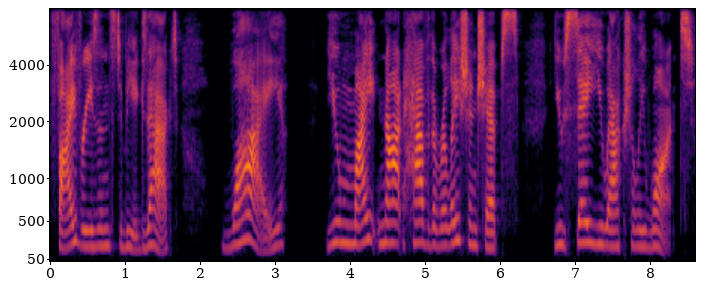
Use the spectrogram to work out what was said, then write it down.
five reasons to be exact, why you might not have the relationships you say you actually want.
